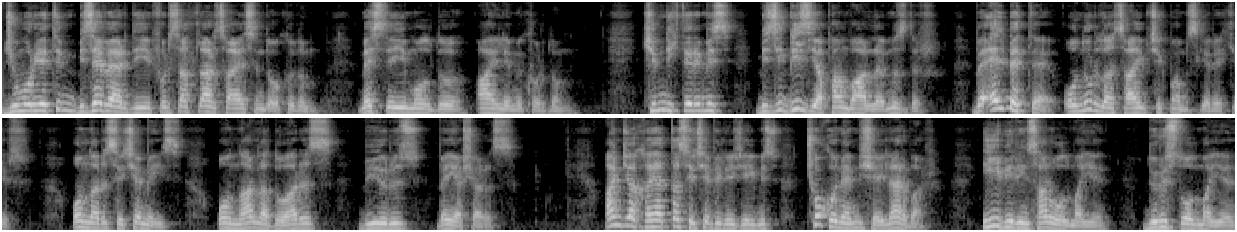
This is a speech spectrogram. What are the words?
Cumhuriyetin bize verdiği fırsatlar sayesinde okudum. Mesleğim oldu, ailemi kurdum. Kimliklerimiz bizi biz yapan varlığımızdır. Ve elbette onurla sahip çıkmamız gerekir. Onları seçemeyiz. Onlarla doğarız, büyürüz ve yaşarız. Ancak hayatta seçebileceğimiz çok önemli şeyler var. İyi bir insan olmayı, dürüst olmayı,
